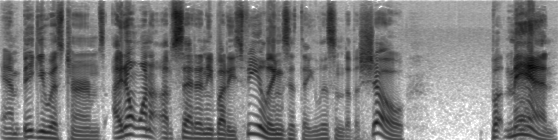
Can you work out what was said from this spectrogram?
ambiguous terms. I don't want to upset anybody's feelings if they listen to the show, but man,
